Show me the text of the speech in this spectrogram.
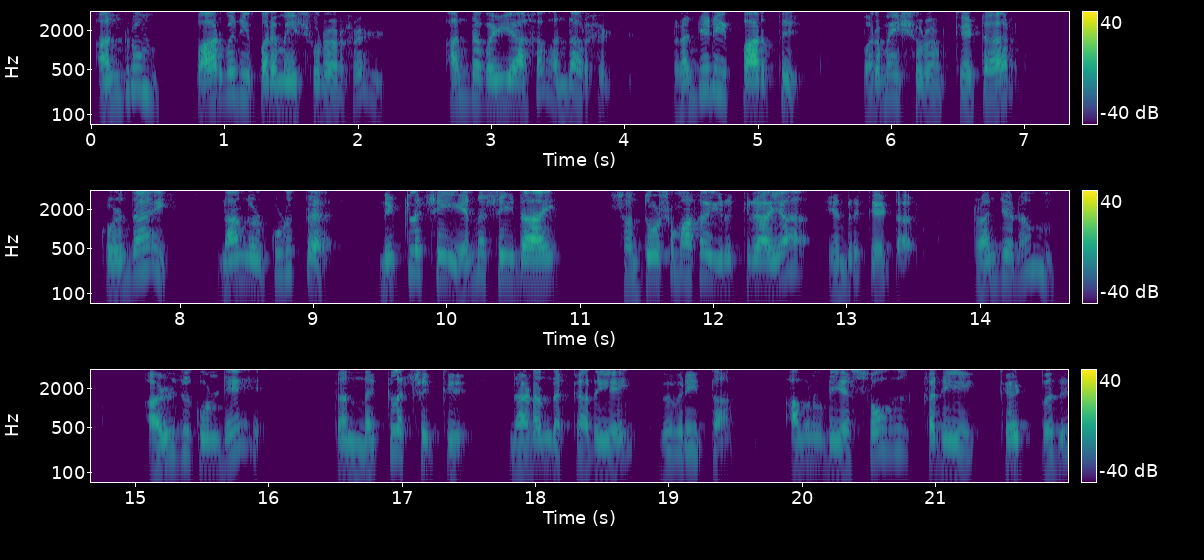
அன்றும் பார்வதி பரமேஸ்வரர்கள் அந்த வழியாக வந்தார்கள். ரஞ்சனை பார்த்து பரமேஸ்வரன் கேட்டார் குழந்தாய் நாங்கள் கொடுத்த நெக்லஸை என்ன செய்தாய்? சந்தோஷமாக இருக்கிறாயா? என்று கேட்டார். ரஞ்சனும் அழுது கொண்டே தன் நெக்லஸுக்கு நடந்த கதையை விவரித்தான். அவனுடைய சோக கதையை கேட்பது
